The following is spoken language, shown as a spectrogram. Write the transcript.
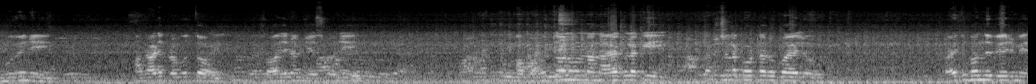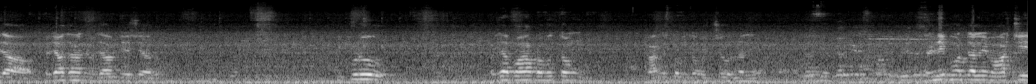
భూమిని ఆనాటి ప్రభుత్వం స్వాధీనం చేసుకొని మా ప్రభుత్వంలో ఉన్న నాయకులకి లక్షల కోట్ల రూపాయలు రైతు బంధు పేరు మీద ప్రజాధనాన్ని విధానం చేశారు. ఇప్పుడు ప్రజాపాలన ప్రభుత్వం కాంగ్రెస్ ప్రభుత్వం వచ్చి ఉన్నది. రెండు పోర్టల్ని మార్చి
